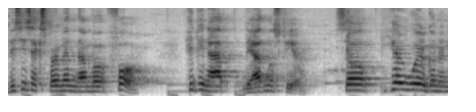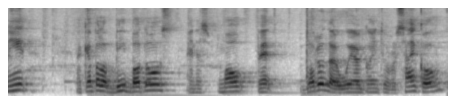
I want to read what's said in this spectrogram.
This is experiment number four, heating up the atmosphere. So here we're gonna need a couple of big bottles and a small PET bottle that we are going to recycle,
